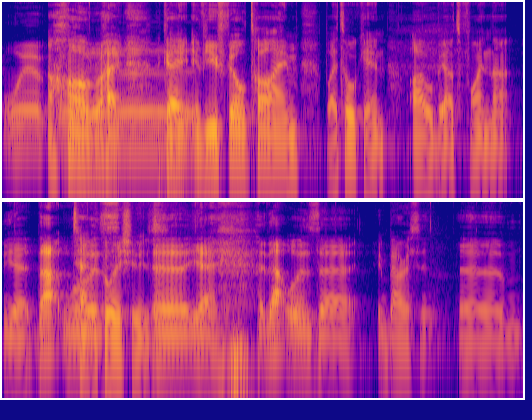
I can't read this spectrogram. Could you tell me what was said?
wah, Oh, right. Okay, if you fill time by talking, I will be able to find that. Yeah, that was Technical issues. Uh, yeah, that was uh, embarrassing. Um,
